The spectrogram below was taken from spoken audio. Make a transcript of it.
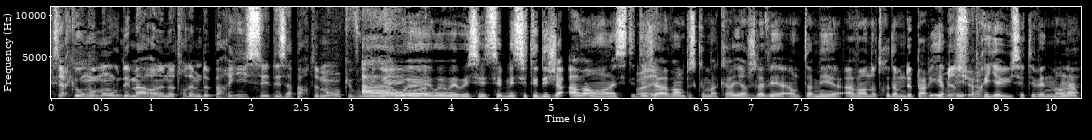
C'est-à-dire qu'au moment où démarre Notre-Dame de Paris, c'est des appartements que vous ah, louez. ouais, ouais, ouais, ouais, c'est, mais c'était déjà avant. Hein, c'était déjà avant parce que ma carrière, je l'avais entamée avant Notre-Dame de Paris. Après, Bien et sûr. après, il y a eu cet événement-là.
